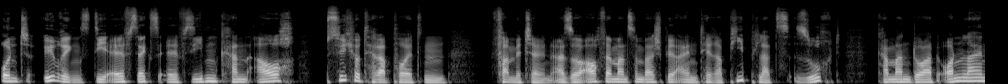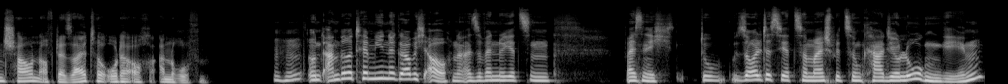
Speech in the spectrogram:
Und übrigens, die 11617 kann auch Psychotherapeuten vermitteln. Also auch wenn man zum Beispiel einen Therapieplatz sucht, kann man dort online schauen auf der Seite oder auch anrufen. Mhm. Und andere Termine, glaube ich, auch. Ne? Also wenn du jetzt ein, weiß nicht, du solltest jetzt zum Beispiel zum Kardiologen gehen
